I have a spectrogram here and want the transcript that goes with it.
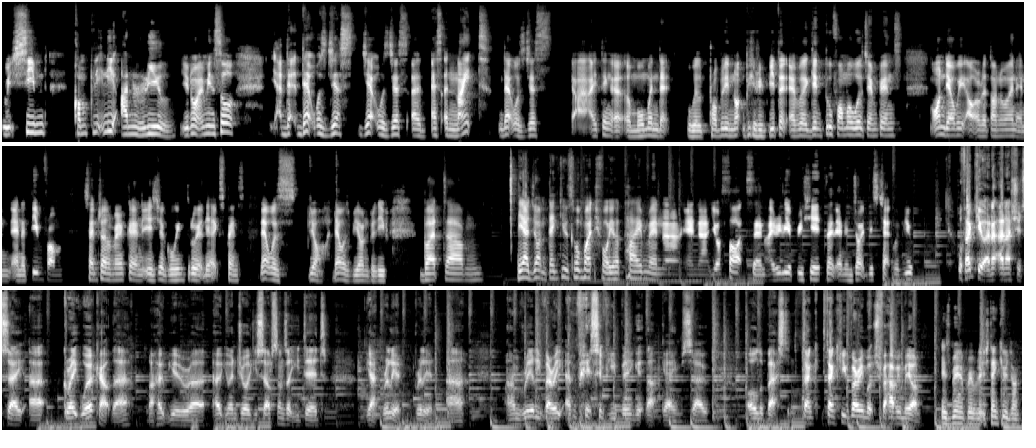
which seemed completely unreal. You know I mean? So yeah, that that was just that was just a, as a night. That was just I think a, a moment that will probably not be repeated ever again. Two former world champions on their way out of the tournament, and and a team from Central America and Asia going through at their expense. That was yeah, that was beyond belief. But um, yeah, John, thank you so much for your time and uh, and uh, your thoughts, and I really appreciated and enjoyed this chat with you. Well, thank you, and, and I should say, uh, great work out there. I hope you uh, hope you enjoyed yourself. Sounds like you did. Yeah, brilliant, brilliant. Uh, I'm really very envious of you being at that game. So, all the best, and thank thank you very much for having me on. It's been a privilege. Thank you, John.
